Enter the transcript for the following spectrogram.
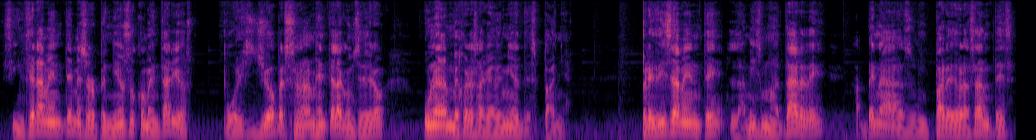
Sinceramente me sorprendió en sus comentarios, pues yo personalmente la considero una de las mejores academias de España. Precisamente la misma tarde, apenas un par de horas antes,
